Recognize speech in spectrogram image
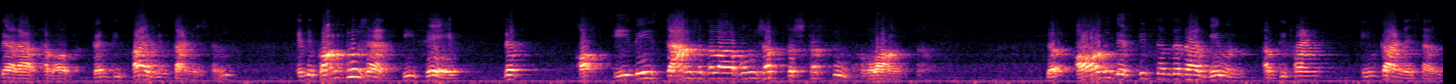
there are about 25 incarnations. In the conclusion, he says that it is Chansakala Krishnastu Bhagavan the, all the descriptions that are given of different incarnations,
